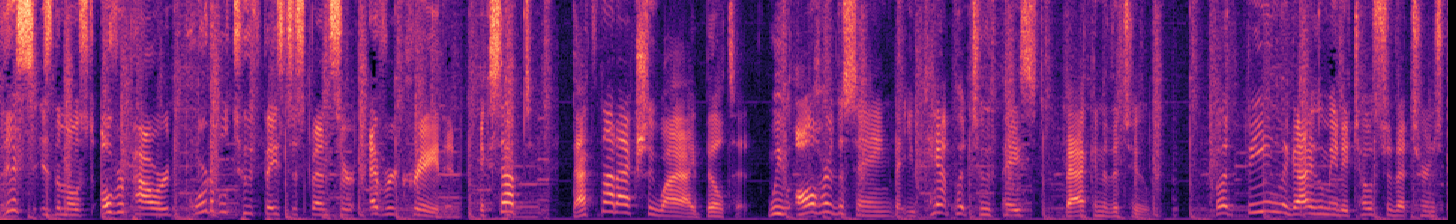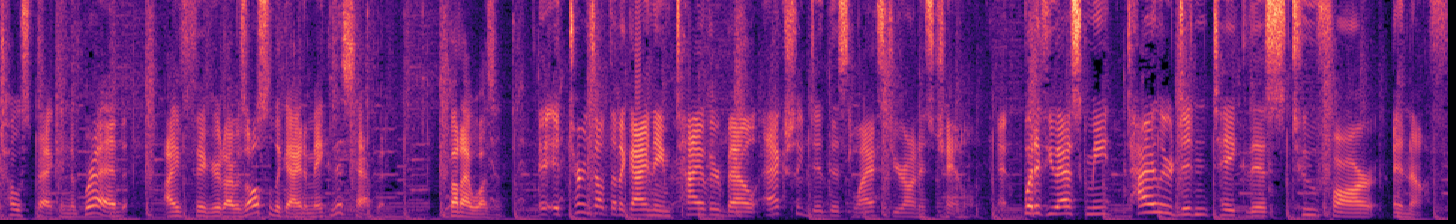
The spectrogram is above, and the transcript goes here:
This is the most overpowered portable toothpaste dispenser ever created. Except, that's not actually why I built it. We've all heard the saying that you can't put toothpaste back into the tube. But being the guy who made a toaster that turns toast back into bread, I figured I was also the guy to make this happen. But I wasn't. It, turns out that a guy named Tyler Bell actually did this last year on his channel. But if you ask me, Tyler didn't take this too far enough.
